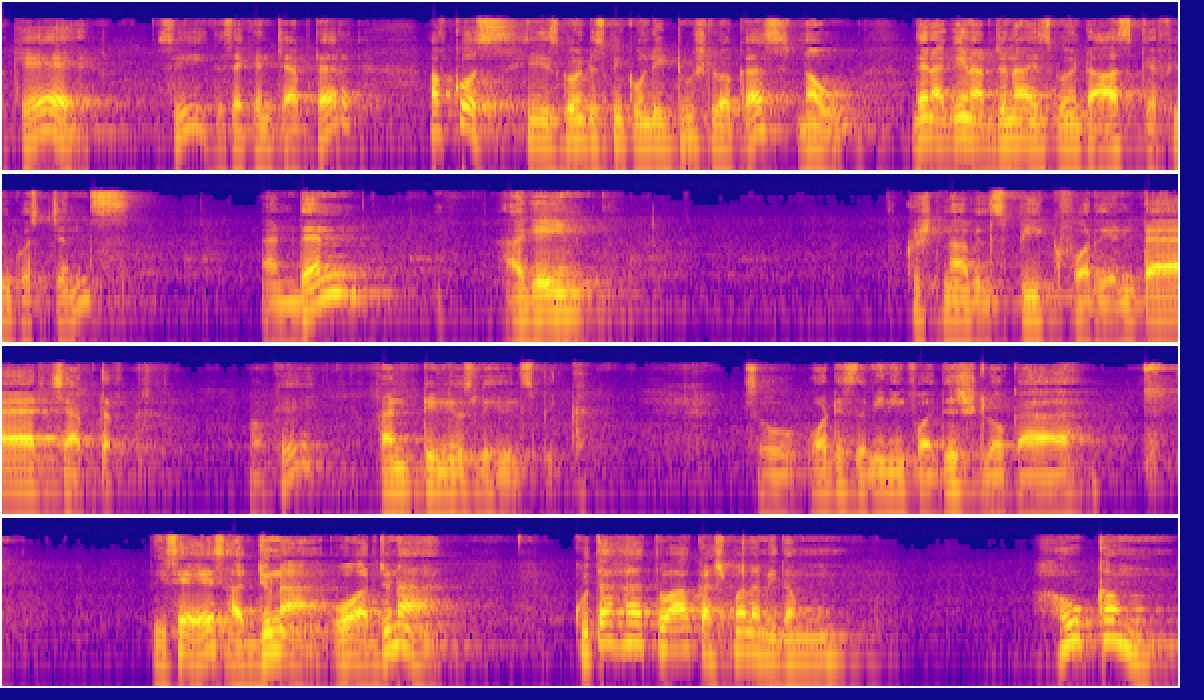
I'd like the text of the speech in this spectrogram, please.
Okay, see the second chapter. Of course, he is going to speak only two shlokas now. Then again, Arjuna is going to ask a few questions. And then again, Krishna will speak for the entire chapter. Okay, continuously he will speak. So, what is the meaning for this shloka? He says, Arjuna, oh Arjuna, Kutaha tva kashmalamidam? How come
